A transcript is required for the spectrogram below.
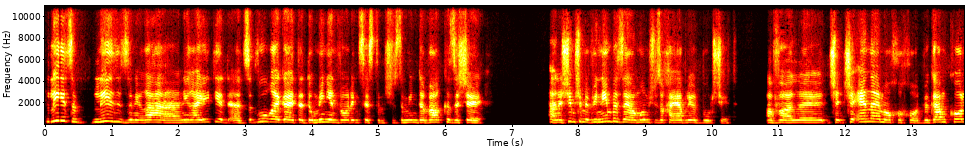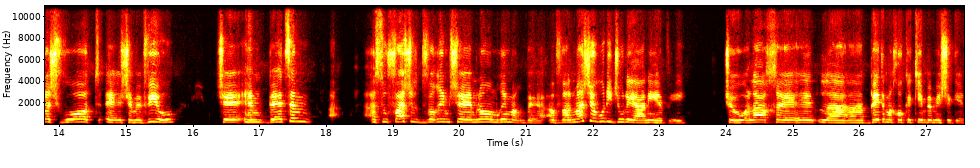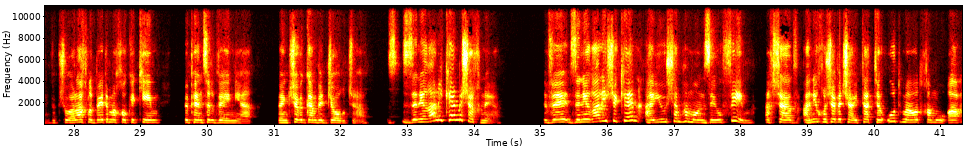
לי זה, לי זה נראה, אני ראיתי, עזבו רגע את ה-Dominion Voting System, שזה מין דבר כזה שאנשים שמבינים בזה אומרים שזה חייב להיות בולשיט, אבל ש, שאין להם הוכחות, וגם כל השבועות שהם הביאו, שהם בעצם אסופה של דברים שהם לא אומרים הרבה, אבל מה שרודי ג'וליאני הביא, שהוא הלך לבית המחוקקים במישיגן, וכשהוא הלך לבית המחוקקים בפנסילבניה, ואני חושבת גם בג'ורג'ה. זה נראה לי כן משכנע. וזה נראה לי שכן, היו שם המון זיופים. עכשיו, אני חושבת שהייתה טעות מאוד חמורה,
